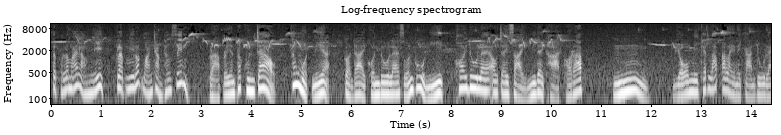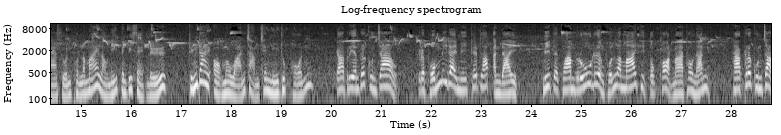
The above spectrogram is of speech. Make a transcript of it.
แต่ผลไม้เหล่านี้กลับมีรสหวานฉ่ำทั้งสิ้น กราบเรียนพระคุณเจ้า ทั้งหมดเนี่ยก็ได้คนดูแลสวนผู้นี้ คอยดูแลเอาใจใส่มิได้ขาดขอรับ อืม โยมมีเคล็ดลับอะไรในการดูแลสวนผลไม้เหล่านี้เป็นพิเศษหรือ ถึงได้ออกมาหวานฉ่ำเช่นนี้ทุกผลกราบเรียนพระคุณเจ้า กระผมไม่ได้มีเคล็ดลับอันใด มีแต่ความรู้เรื่องผลไม้ที่ตกทอดมาเท่านั้น หากพระคุณเจ้า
